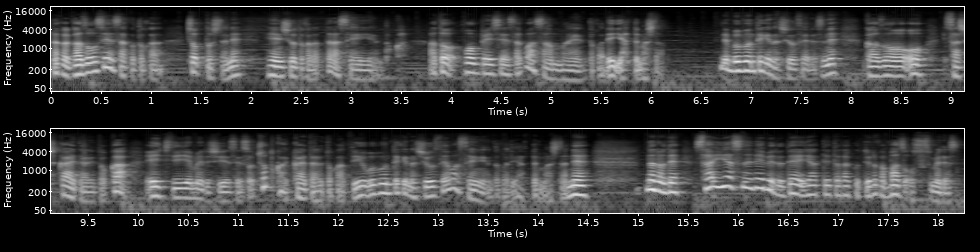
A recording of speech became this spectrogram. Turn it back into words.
なんか画像制作とか、ちょっとしたね、編集とかだったら1000円とか、あと、ホームページ制作は3万円とかでやってました。で、部分的な修正ですね。画像を差し替えたりとか、HTML、CSS をちょっと書き換えたりとかっていう部分的な修正は1000円とかでやってましたね。なので、最安値レベルでやっていただくっていうのがまずおすすめです。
